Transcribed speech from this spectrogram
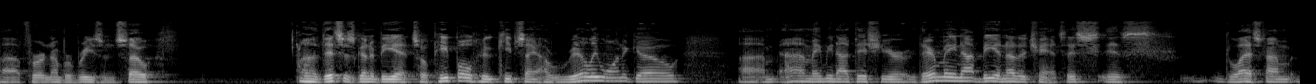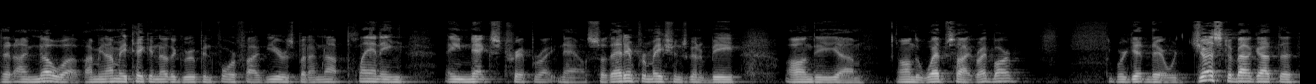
uh, for a number of reasons. So uh, this is going to be it. So people who keep saying, "I really want to go," um, uh, maybe not this year. There may not be another chance. This is the last time that I know of. I mean, I may take another group in four or five years, but I'm not planning a next trip right now. So that information is going to be on the um, on the website, right, Barb? We're getting there. We just about got the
